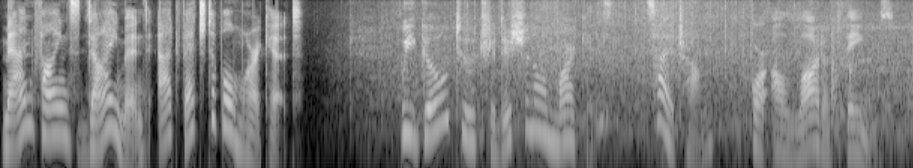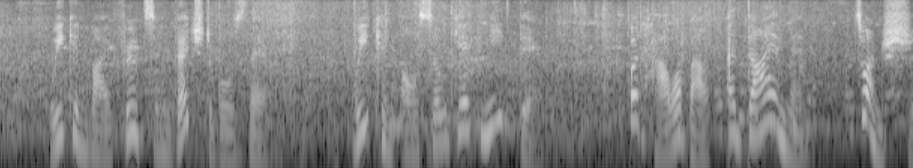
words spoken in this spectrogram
Man finds diamond at vegetable market. We go to traditional markets, 菜场, for a lot of things. We can buy fruits and vegetables there. We can also get meat there. But how about a diamond? 钻石.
